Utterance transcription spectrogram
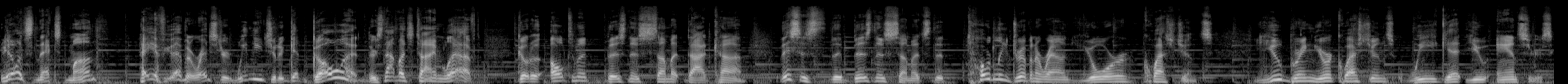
You know, it's next month. Hey, if you haven't registered, we need you to get going. There's not much time left. Go to ultimatebusinesssummit.com. This is the business summits that totally driven around your questions. You bring your questions, we get you answers.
